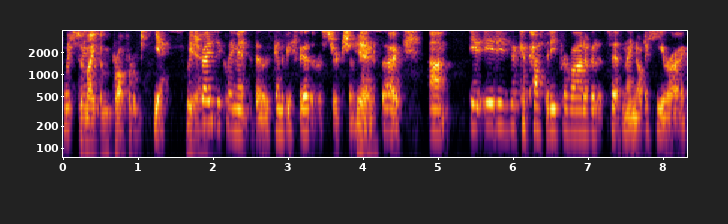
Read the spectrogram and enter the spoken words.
Which To meant- make them profitable. yes, which Yeah. basically meant that there was going to be further restriction Yeah. there. So um, it, it is a capacity provider, but it's certainly not a hero.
